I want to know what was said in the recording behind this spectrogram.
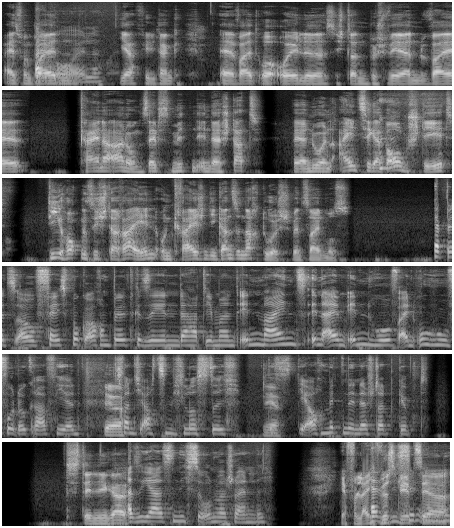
eins von beiden. Ja, vielen Dank. Äh, Waldohr, Eule sich dann beschweren, weil, keine Ahnung, selbst mitten in der Stadt, wenn ja nur ein einziger mhm. Baum steht, die hocken sich da rein und kreischen die ganze Nacht durch, wenn es sein muss. Ich habe jetzt auf Facebook auch ein Bild gesehen, da hat jemand in Mainz in einem Innenhof ein Uhu fotografiert. Ja. Das fand ich auch ziemlich lustig, ja. dass es die auch mitten in der Stadt gibt. Das ist denen egal. Also ja, ist nicht so unwahrscheinlich. Ja, vielleicht also, wirst du jetzt ja.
